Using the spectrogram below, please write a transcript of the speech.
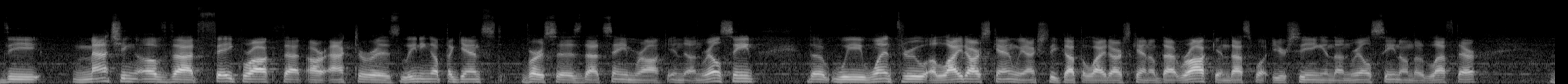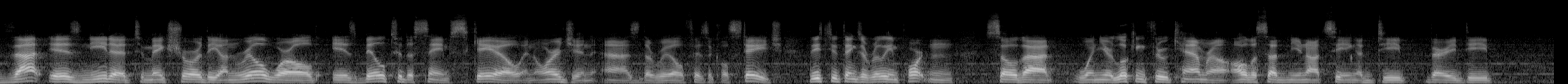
the matching of that fake rock that our actor is leaning up against versus that same rock in the Unreal scene, the, we went through a LiDAR scan. We actually got the LiDAR scan of that rock, and that's what you're seeing in the Unreal scene on the left there that is needed to make sure the Unreal world is built to the same scale and origin as the real physical stage. These two things are really important so that when you're looking through camera, all of a sudden you're not seeing a deep, very deep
